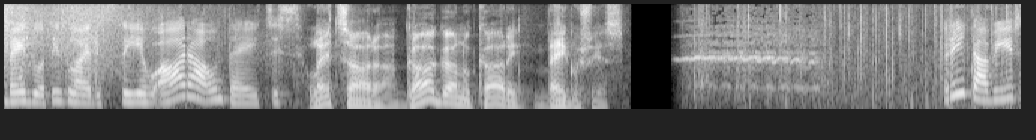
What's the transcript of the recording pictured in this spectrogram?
Beidzot izlaidis sievu ārā un teicis: Lec ārā, gāganu kari beigušies. Rītā vīrs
